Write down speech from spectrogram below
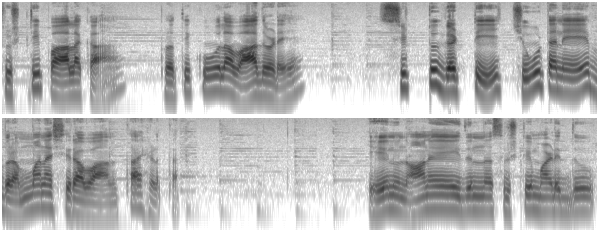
ಸೃಷ್ಟಿ ಪಾಲಕ ಪ್ರತಿಕೂಲವಾದೊಡೆ ಸಿಟ್ಟುಗಟ್ಟಿ ಚೂಟನೇ ಬ್ರಹ್ಮನ ಶಿರವ ಅಂತ ಹೇಳ್ತಾರೆ. ಏನು ನಾನೇ ಇದನ್ನು ಸೃಷ್ಟಿ ಮಾಡಿದ್ದು?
